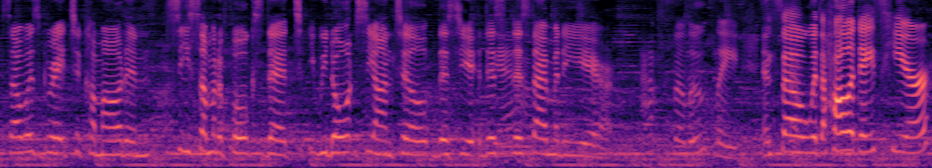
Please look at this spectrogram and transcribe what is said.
it's always great to come out and see some of the folks that we don't see until this year, this yeah. this time of the year. Absolutely. And so with the holidays here,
